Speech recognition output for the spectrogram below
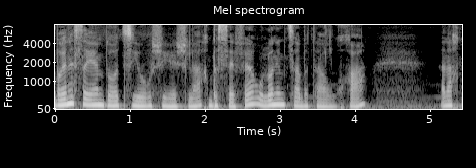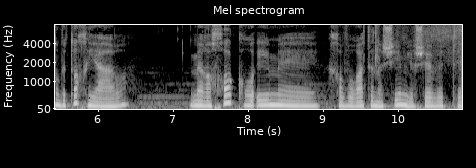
בואי נסיים בעוד ציור שיש לך בספר, הוא לא נמצא בתערוכה. אנחנו בתוך יער, מרחוק רואים אה, חבורת אנשים יושבת אה,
